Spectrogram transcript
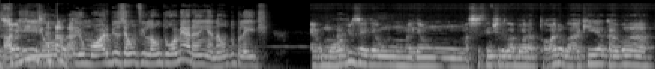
Sabe? E, o, e o Morbius é um vilão do Homem-Aranha, não do Blade. É, o Morbius ele é, um, ele é um assistente de laboratório lá que acaba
